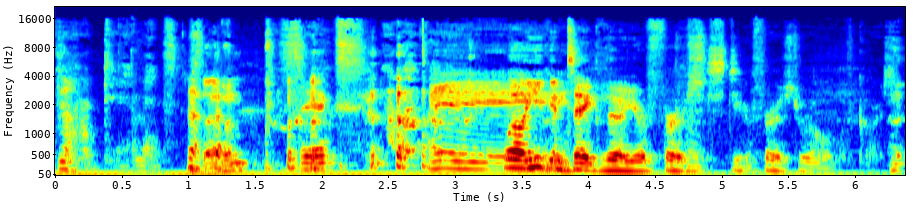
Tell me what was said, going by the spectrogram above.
God damn it. Seven. Six. Hey. Well, you can take the your first your first roll, of course.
